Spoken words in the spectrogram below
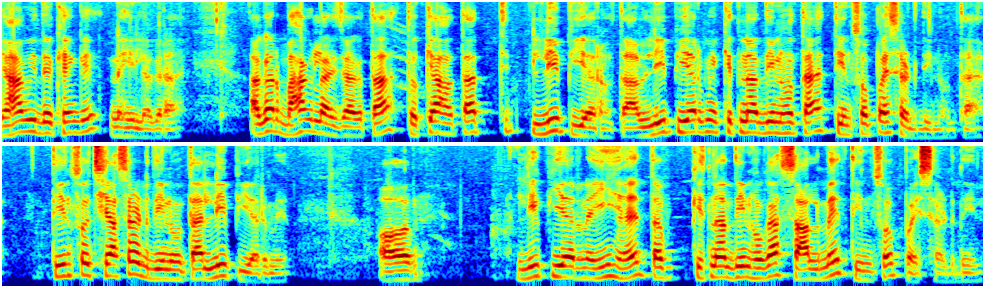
यहाँ भी देखेंगे, नहीं लग रहा है। अगर भाग लग जाता तो क्या होता? लीप ईयर होता। है लीप ईयर में कितना दिन होता है? तीन सौ पैंसठ दिन होता है। तीन सौ छियासठ दिन होता है लीप ईयर में। और लीप ईयर नहीं है, तब कितना दिन होगा? साल में तीन सौ पैंसठ दिन।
